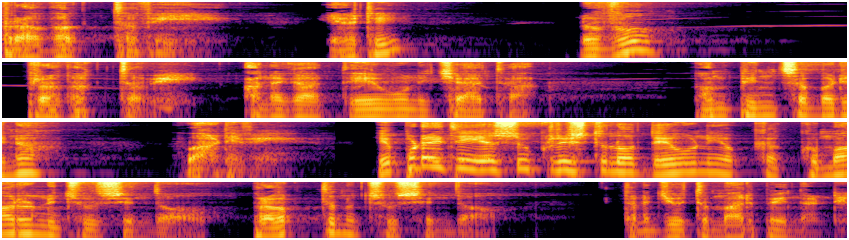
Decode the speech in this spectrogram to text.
ప్రవక్తవి. ఏమిటి? నువ్వు ప్రవక్తవి అనగా దేవుని చేత పంపించబడిన వాడివి. ఎప్పుడైతే యేసుక్రీస్తులో దేవుని యొక్క కుమారుణ్ణి చూసిందో ప్రవక్తను చూసిందో తన జీవితం మారిపోయిందండి.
